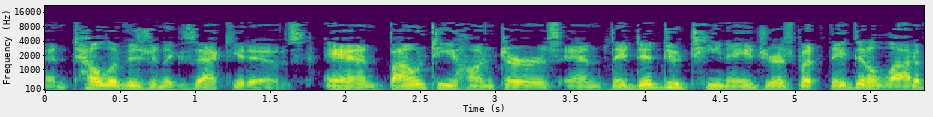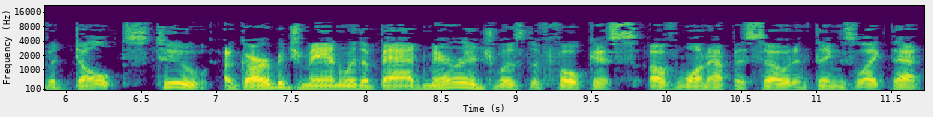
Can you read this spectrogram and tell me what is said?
and television executives and bounty hunters and they did do teenagers, but they did a lot of adults too. A garbage man with a bad marriage was the focus of one episode and things like that.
